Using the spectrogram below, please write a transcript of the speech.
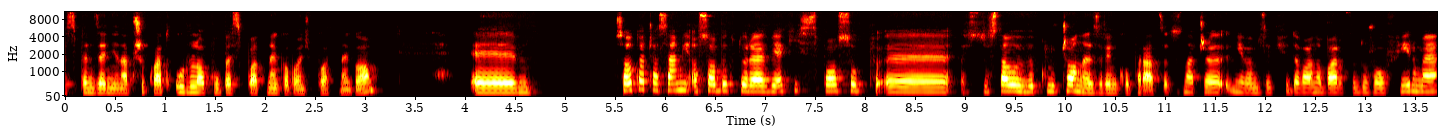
spędzenie na przykład urlopu bezpłatnego bądź płatnego. Są to czasami osoby, które w jakiś sposób zostały wykluczone z rynku pracy, to znaczy, nie wiem, zlikwidowano bardzo dużą firmę,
